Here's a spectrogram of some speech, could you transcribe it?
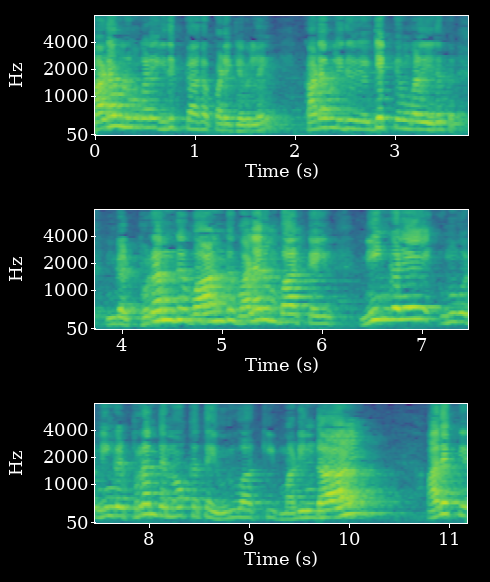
கடவுள் உங்களை இதுக்காக படைக்கவில்லை. கடவுள் இது இயற்கை உங்களை இதுக்கு நீங்கள் பிறந்து வாழ்ந்து வளரும் வாழ்க்கையில் நீங்களே உங்க நீங்கள் பிறந்த நோக்கத்தை உருவாக்கி மடிந்தால் அதற்கு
